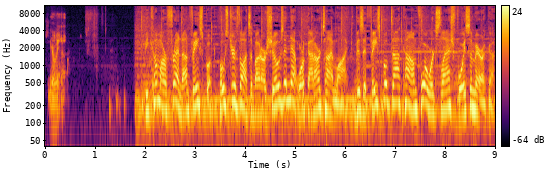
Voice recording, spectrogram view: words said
Here we go. Become our friend on Facebook. Post your thoughts about our shows and network on our timeline. Visit facebook.com forward slash voice America.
